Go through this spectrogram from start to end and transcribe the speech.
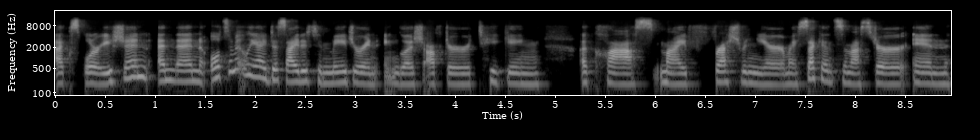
exploration. And then ultimately, I decided to major in English after taking a class my freshman year, my second semester in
